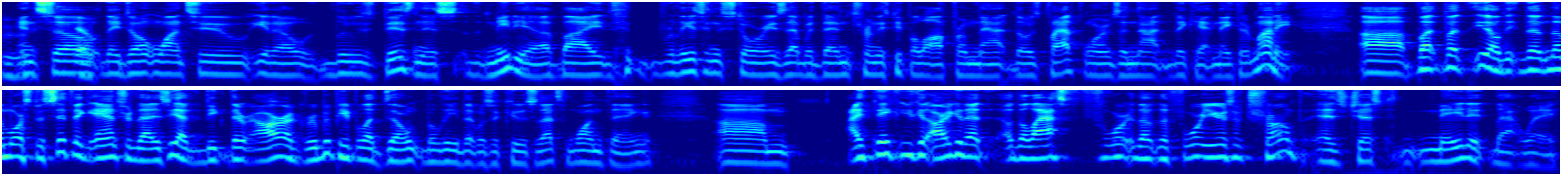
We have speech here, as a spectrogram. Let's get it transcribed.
Mm-hmm. And so they don't want to, you know, lose business, the media, by releasing the stories that would then turn these people off from that those platforms, and not they can't make their money. Uh, but but you know the, the, the, more specific answer to that is yeah, there are a group of people that don't believe that was a coup, so that's one thing. Um, I think you could argue that the last four the, the four years of Trump has just made it that way,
